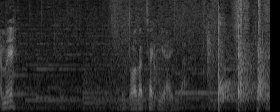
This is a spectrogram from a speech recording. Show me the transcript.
हमें बहुत अच्छा किया है इस बार। तू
